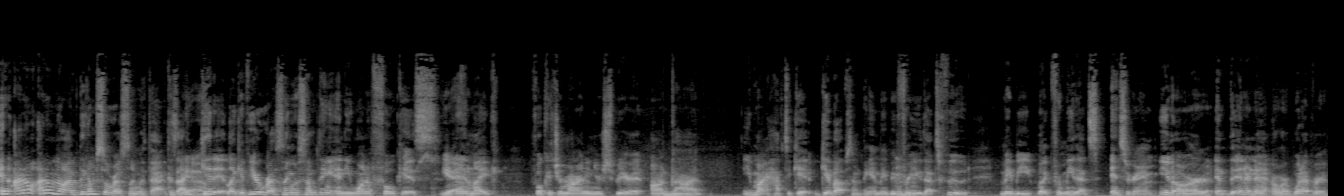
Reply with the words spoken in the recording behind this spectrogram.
And I don't, I don't know. I think I'm still wrestling with that because Yeah. I get it. Like if you're wrestling with something and you want to focus, Yeah. and like focus your mind and your spirit on Mm-hmm. God, you might have to get give up something. And maybe for Mm-hmm. you that's food. Maybe like for me that's Instagram, you know, or Mm-hmm. in- the internet or whatever,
